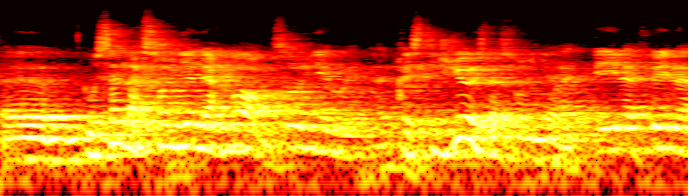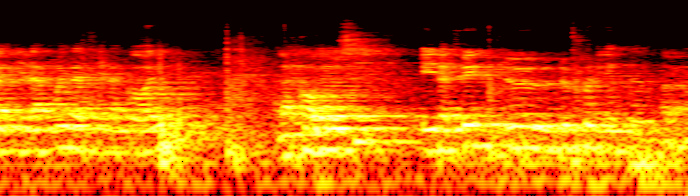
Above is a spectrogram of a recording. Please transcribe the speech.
Euh, au sein de la 101e Airborne. 101e, oui. Prestigieuse, la 101e. Ouais. Et il a fait, la, il a, après, il a fait. La Corée aussi Et il a fait deux, deux fois le Vietnam. Ah,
